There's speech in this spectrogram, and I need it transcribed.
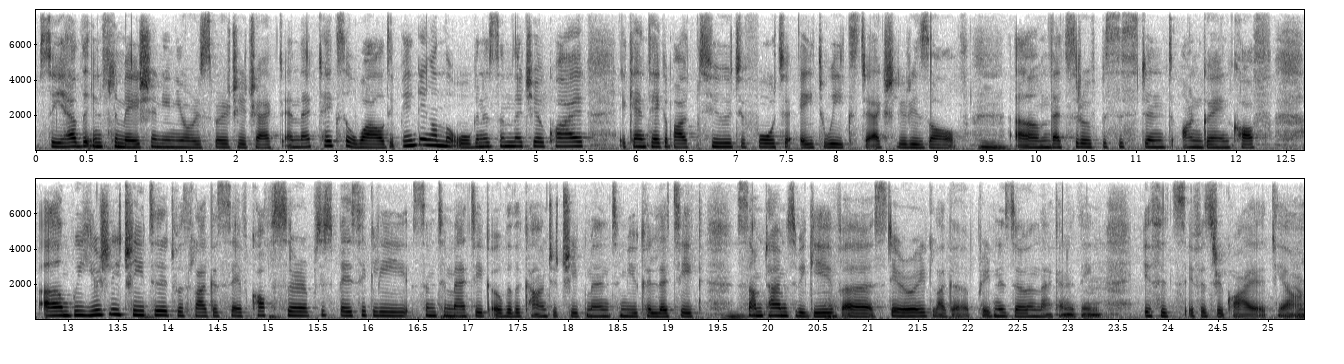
So you have the inflammation in your respiratory tract, and that takes a while. Depending on the organism that you acquired, it can take about two to four to eight weeks to actually resolve. Um, that sort of persistent, ongoing cough. Um, we usually treat it with like a safe cough syrup, just basically symptomatic over-the-counter treatment, mucolytic. Sometimes we give a steroid like a prednisone, that kind of thing, if it's if it's required. Yeah.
